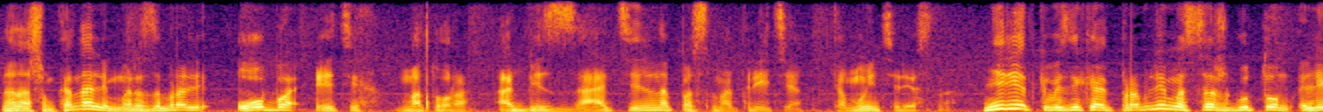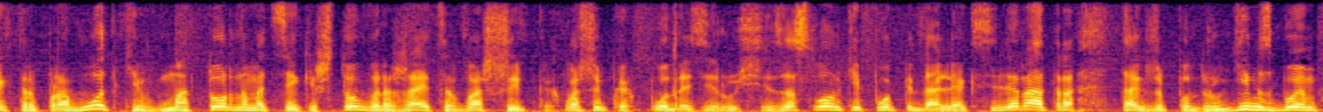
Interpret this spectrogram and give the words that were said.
На нашем канале мы разобрали оба этих мотора. Обязательно посмотрите, кому интересно. Нередко возникают проблемы со жгутом электропроводки в моторном отсеке, что выражается в ошибках. В ошибках по дозирующей заслонке, по педали акселератора, также по другим сбоям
